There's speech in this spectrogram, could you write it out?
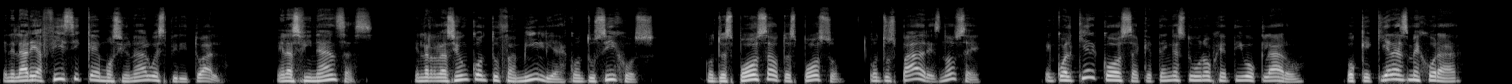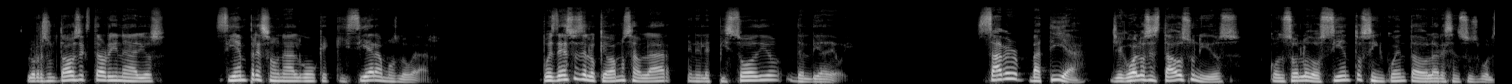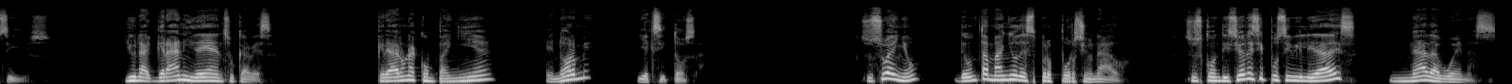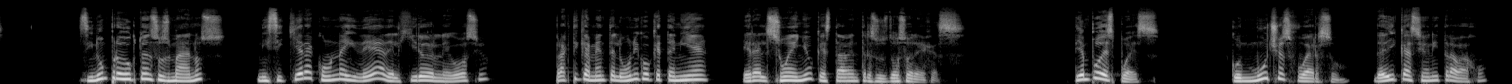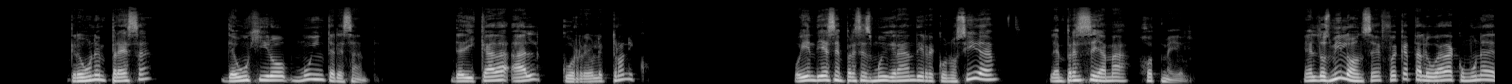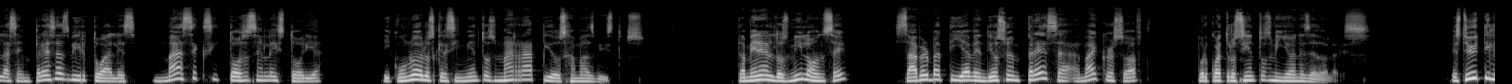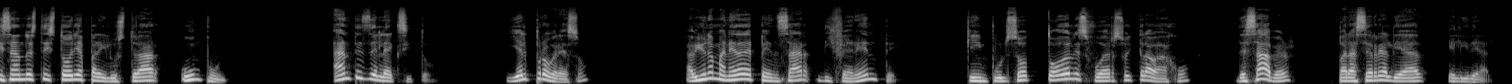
en el área física, emocional o espiritual, en las finanzas, en la relación con tu familia, con tus hijos, con tu esposa o tu esposo, con tus padres, no sé. En cualquier cosa que tengas tú un objetivo claro o que quieras mejorar, los resultados extraordinarios siempre son algo que quisiéramos lograr. Pues de eso es de lo que vamos a hablar en el episodio del día de hoy. Saber Batia llegó a los Estados Unidos con solo 250 dólares en sus bolsillos y una gran idea en su cabeza. Crear una compañía enorme y exitosa. Su sueño, de un tamaño desproporcionado. Sus condiciones y posibilidades, nada buenas. Sin un producto en sus manos, ni siquiera con una idea del giro del negocio, Prácticamente lo único que tenía era el sueño que estaba entre sus dos orejas. Tiempo después, con mucho esfuerzo, dedicación y trabajo, creó una empresa de un giro muy interesante, dedicada al correo electrónico. Hoy en día esa empresa es muy grande y reconocida. La empresa se llama Hotmail. En el 2011 fue catalogada como una de las empresas virtuales más exitosas en la historia y con uno de los crecimientos más rápidos jamás vistos. También en el 2011, Saber Batia vendió su empresa a Microsoft por 400 millones de dólares. Estoy utilizando esta historia para ilustrar un punto. Antes del éxito y el progreso, había una manera de pensar diferente que impulsó todo el esfuerzo y trabajo de Saber para hacer realidad el ideal.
